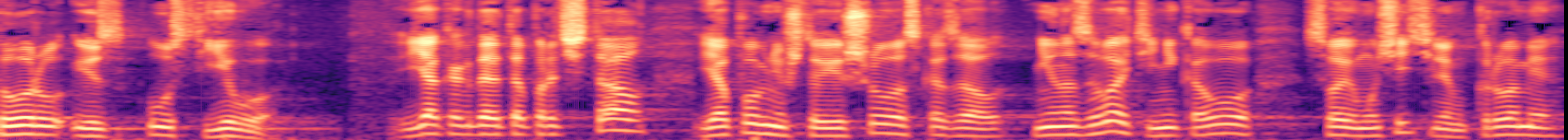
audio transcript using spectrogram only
Тору из уст его. Я когда это прочитал, я помню, что Иешуа сказал, не называйте никого своим учителем, кроме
